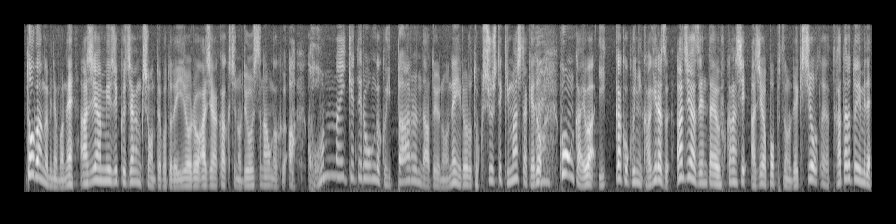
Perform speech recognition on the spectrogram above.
当番組でもねアジアンミュージックジャンクションということでいろいろアジア各地の良質な音楽あこんなイケてる音楽いっぱいあるんだというのをねいろいろ特集してきましたけど、今回は1カ国に限らずアジア全体を俯瞰しアジアポップスの歴史を語るという意味で、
